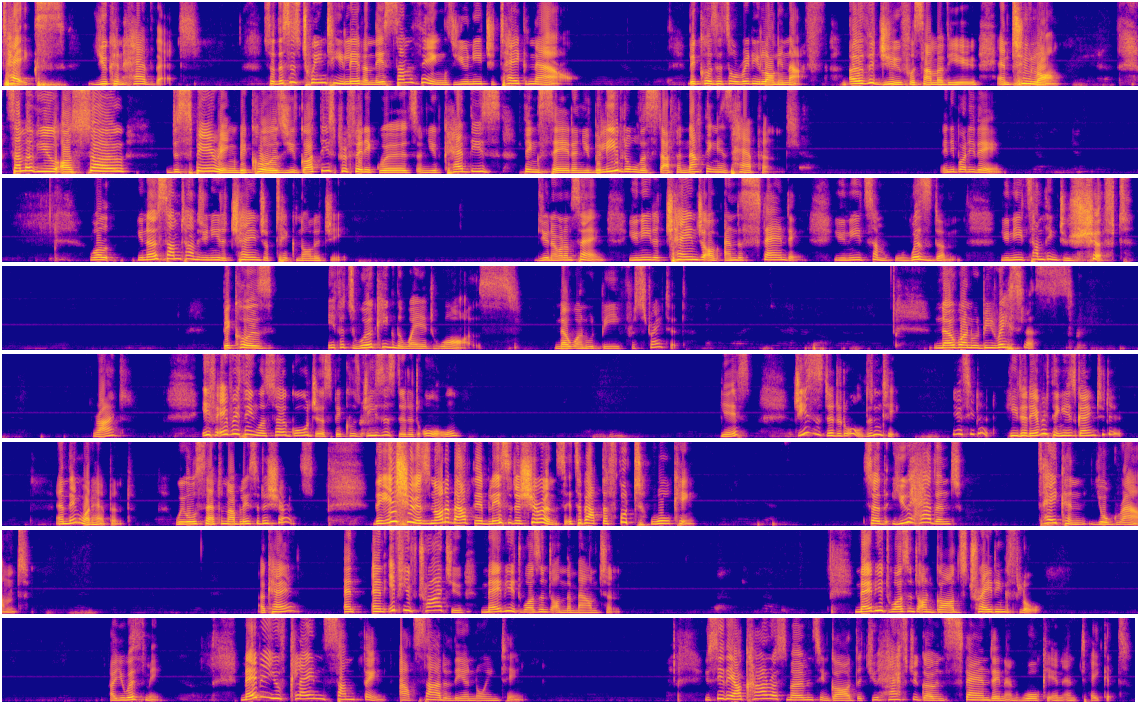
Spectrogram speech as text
takes, you can have that. So this is 2011. There's some things you need to take now because it's already long enough. Overdue for some of you and too long. Some of you are so despairing because you've got these prophetic words and you've had these things said and you've believed all this stuff and nothing has happened. Anybody there? Well, you know, sometimes you need a change of technology. Do you know what I'm saying? You need a change of understanding. You need some wisdom. You need something to shift. Because if it's working the way it was, no one would be frustrated. No one would be restless. Right? If everything was so gorgeous because Jesus did it all, Yes. Jesus did it all, didn't he? Yes, he did. He did everything he's going to do. And then what happened? We all sat in our blessed assurance. The issue is not about their blessed assurance, it's about the foot walking. So that you haven't taken your ground. Okay? And and if you've tried to, maybe it wasn't on the mountain. Maybe it wasn't on God's trading floor. Are you with me? Maybe you've claimed something outside of the anointing. You see, there are kairos moments in God that you have to go and stand in and walk in and take it.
